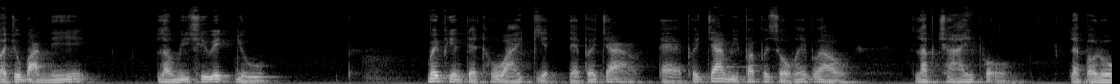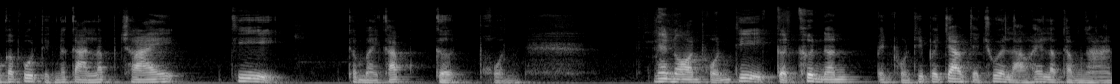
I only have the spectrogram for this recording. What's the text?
ปัจจุบันนี้ เรามีชีวิตอยู่ ไม่เพียงแต่ถวายเกียรติแด่พระเจ้า แต่พระเจ้ามีพระประสงค์ให้เรารับใช้พระองค์ และเปาโลก็พูดถึงการรับใช้ที่ทำไมครับเกิดผล แน่นอนผลที่เกิดขึ้นนั้นเป็นผลที่พระเจ้าจะช่วยเราให้เราทำงาน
